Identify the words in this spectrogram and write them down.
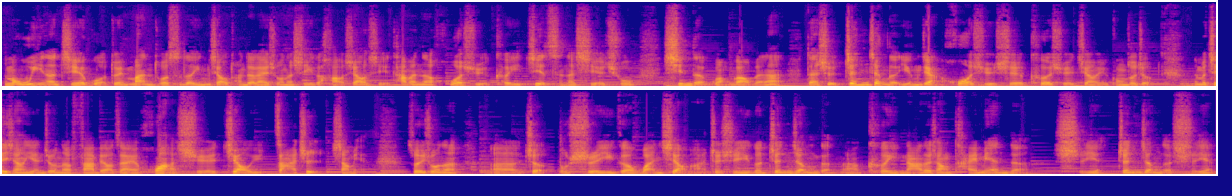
那么无疑呢，结果对曼陀斯的营销团队来说呢，是一个好消息。他们呢，或许可以借此呢，写出新的广告文案。但是真正的赢家，或许是科学教育工作者。那么这项研究呢，发表在《化学教育杂志》上面。所以说呢，呃，这不是一个玩笑啊，这是一个真正的啊，可以拿得上台面的实验，真正的实验。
